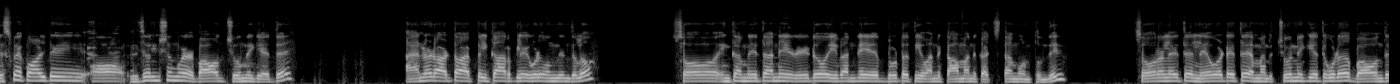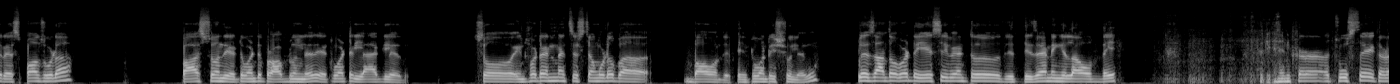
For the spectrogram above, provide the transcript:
డిస్ప్లే క్వాలిటీ రిజల్యూషన్ కూడా బాగుంది చూడడానికి అయితే Android auto Apple car play కూడా ఉంది ఇందులో. సో ఇంకా మిగతా రేడియో ఇవన్నీ బ్లూటూత్ ఇవన్నీ కామన్ ఖచ్చితంగా ఉంటుంది. సో ఓవరాల్ అయితే లేఅవుట్ అయితే మన చూడడానికి అయితే కూడా బాగుంది రెస్పాన్స్ కూడా ఫాస్ట్ ఉంది ఎటువంటి ప్రాబ్లం లేదు ఎటువంటి ల్యాగ్ లేదు. సో ఇన్ఫర్టైన్మెంట్ సిస్టమ్ కూడా బా బాగుంది ఎటువంటి ఇష్యూ లేదు. ప్లస్ దాంతోపాటు ఏసీ వెంట్ డిజైనింగ్ ఇలా ఉంది? ఇక్కడ చూస్తే ఇక్కడ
